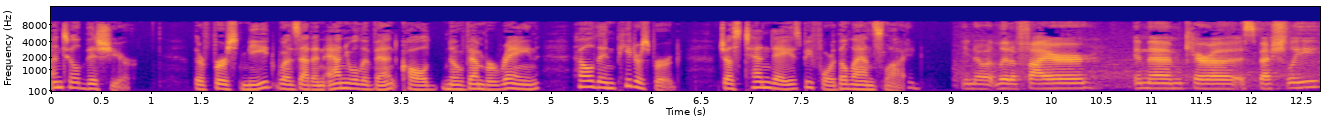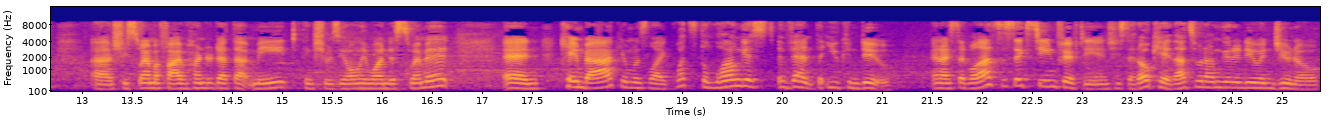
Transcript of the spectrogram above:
until this year. Their first meet was at an annual event called November Rain, held in Petersburg, just 10 days before the landslide. You know, it lit a fire in them, Kara especially. Uh, she swam a 500 at that meet. I think she was the only one to swim it. And came back and was like, What's the longest event that you can do? And I said, Well, that's the 1650. And she said, Okay, that's what I'm going to do in Juneau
